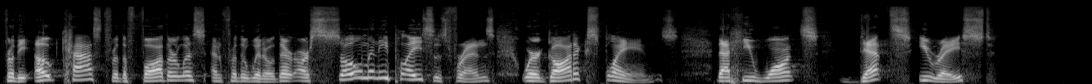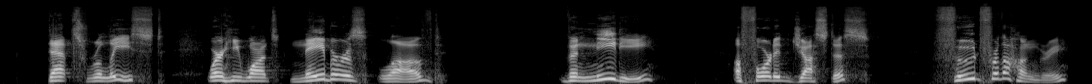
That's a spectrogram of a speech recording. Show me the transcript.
for the outcast, for the fatherless, and for the widow. There are so many places, friends, where God explains that he wants debts erased, debts released, where he wants neighbors loved, the needy afforded justice, food for the hungry,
